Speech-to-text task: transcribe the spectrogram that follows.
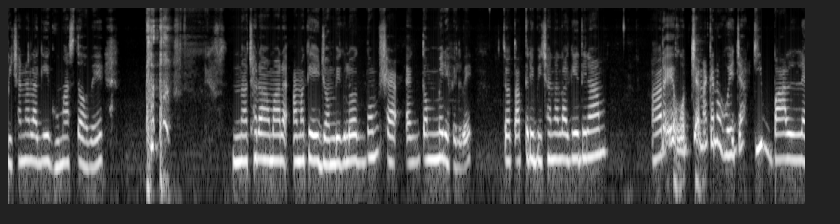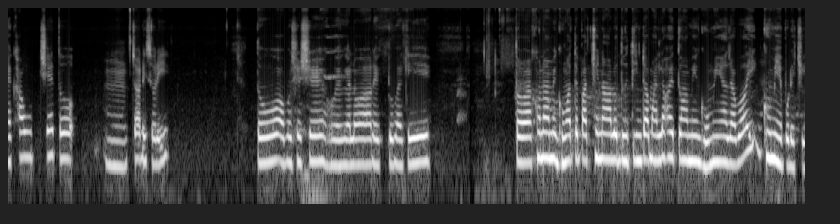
বিছানা লাগিয়ে ঘুম আসতে হবে। না ছাড়া আমার, আমাকে এই জম্বিগুলো একদম একদম মেরে ফেলবে। তো তাড়াতাড়ি বিছানা লাগিয়ে দিলাম। আরে হচ্ছে না কেন? হয়ে যা, কি বাল লেখা উঠছে তো। সরি সরি তো অবশেষে হয়ে গেল আর একটু বাকি। তো এখন আমি ঘুমাতে পারছি না আরও দুই তিনটা মারলে হয়তো আমি ঘুমিয়ে যাব এই ঘুমিয়ে পড়েছি।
